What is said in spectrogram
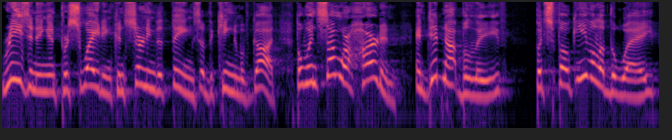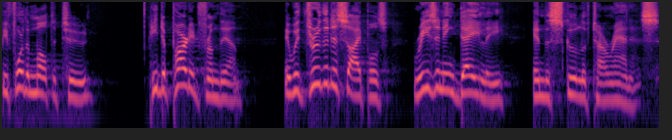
reasoning and persuading concerning the things of the kingdom of God. But when some were hardened and did not believe, but spoke evil of the way before the multitude, he departed from them and withdrew the disciples, reasoning daily in the school of Tyrannus.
